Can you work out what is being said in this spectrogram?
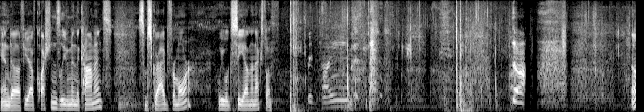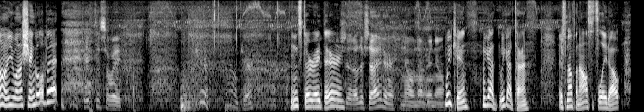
And uh, if you have questions leave them in the comments. Subscribe for more. We will see you on the next one. Big time. Oh, you want to shingle a bit? Take this away. Sure. I don't care. You can start right there. That other side or no, not right now. We can. We got we got time. If nothing else, it's laid out.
